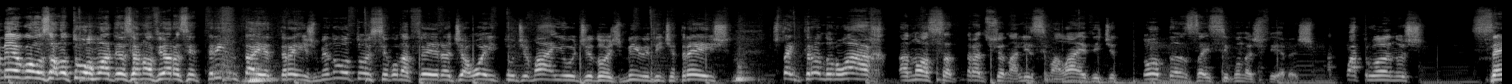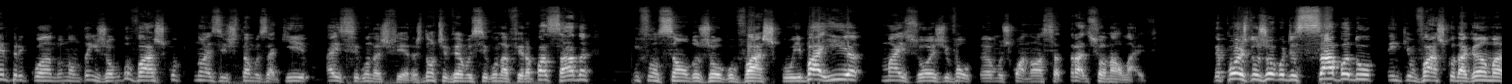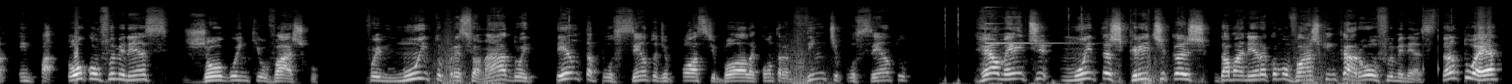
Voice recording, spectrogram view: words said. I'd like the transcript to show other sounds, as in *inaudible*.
amigos, alô turma, 19 horas e 33 minutos, segunda-feira, dia 8 de maio de 2023. Está entrando no ar a nossa tradicionalíssima live de todas as segundas-feiras. Há quatro anos, sempre quando não tem jogo do Vasco, nós estamos aqui às segundas-feiras. Não tivemos segunda-feira passada, em função do jogo Vasco e Bahia, mas hoje voltamos com a nossa tradicional live. Depois do jogo de sábado, em que o Vasco da Gama empatou com o Fluminense, jogo em que o Vasco foi muito pressionado, 80% de posse de bola contra 20%. Realmente, muitas críticas da maneira como o Vasco encarou o Fluminense. Tanto é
